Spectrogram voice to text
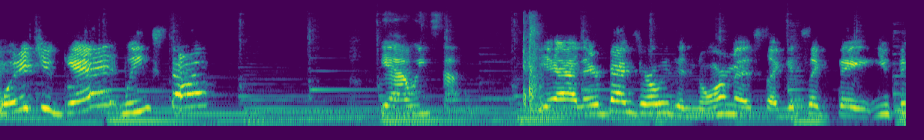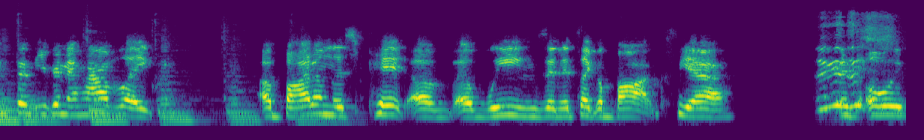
What did you get? Wingstop? Yeah, Wingstop. Yeah, their bags are always enormous. Like it's like they you think that you're gonna have like a bottomless pit of, of wings and it's like a box. Yeah. It's always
